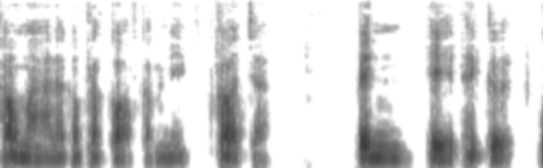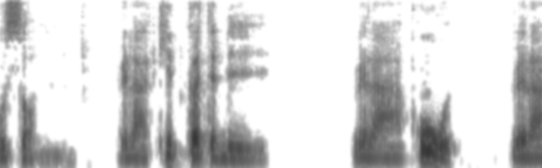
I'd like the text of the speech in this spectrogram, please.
เข้ามาแล้วก็ประกอบกับอันนี้ก็จะเป็นเหตุให้เกิดกุศล เวลาคิดก็จะดี เวลาพูด เวลา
